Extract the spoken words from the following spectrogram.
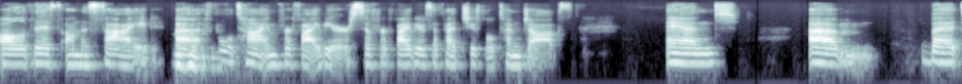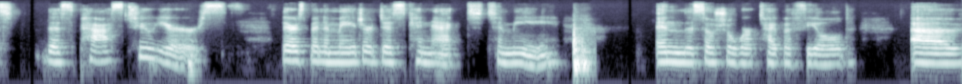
all of this on the side uh, mm-hmm. full time for five years. So for five years, I've had two full time jobs. And, um, but this past two years, there's been a major disconnect to me in the social work type of field of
